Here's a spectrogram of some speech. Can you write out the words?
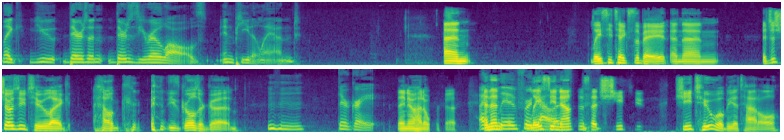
Like you there's a there's zero laws in PETA land. And Lacey takes the bait, and then it just shows you too, like how these girls are good. Mhm. They're great. They know how to work it. I and then live for Lacey Dallas. announces that she too, she too will be a tattle.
